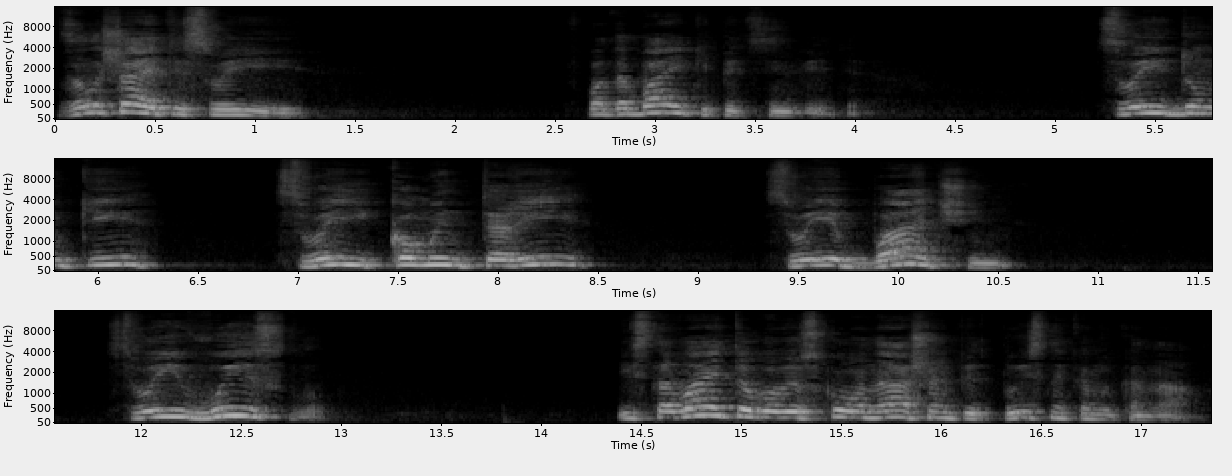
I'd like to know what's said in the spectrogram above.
Залишайте свої вподобайки під цим відео, свої думки, свої коментарі, своє бачення, свої вислови. І ставайте обов'язково нашими підписниками каналу.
